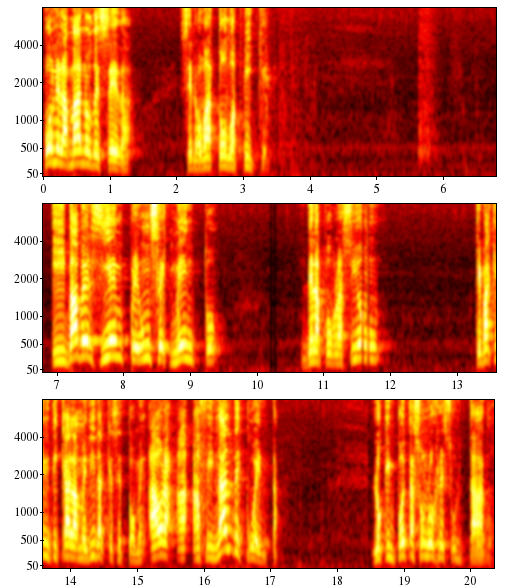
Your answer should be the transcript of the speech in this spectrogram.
pone la mano de seda, se nos va todo a pique. Y va a haber siempre un segmento de la población que va a criticar las medidas que se tomen. Ahora, a, final de cuentas, lo que importa son los resultados,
